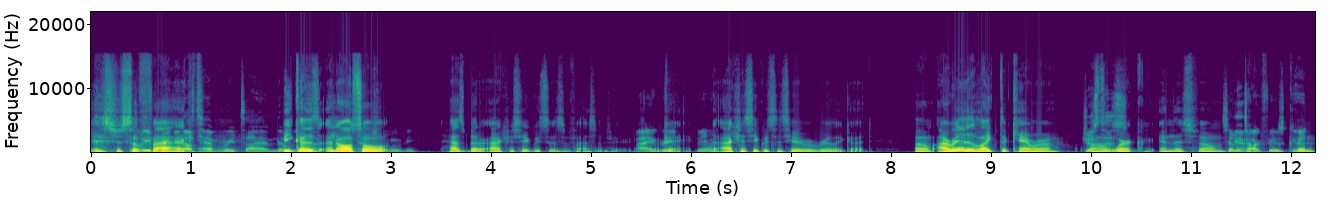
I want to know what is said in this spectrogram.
it's just a We bring it up fact. every time that Because- talk and also- Has better action sequences than Fast and Furious. I agree. Okay. Yeah. The action sequences here were really good. Um, I really liked the camera Just uh, work in this film. Cinematography was good.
